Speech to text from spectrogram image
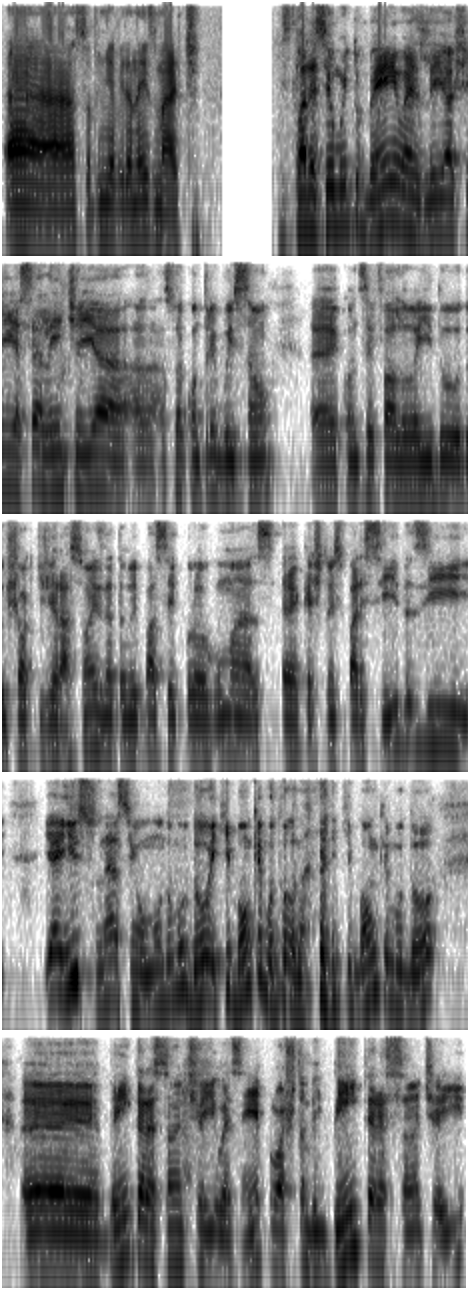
uh, sobre minha vida na Smart. Esclareceu muito bem, Wesley. Eu achei excelente aí a, a, a sua contribuição é, quando você falou aí do, do, choque de gerações, né? Também passei por algumas é, questões parecidas e, e, é isso, né? Assim, o mundo mudou e que bom que mudou, né? que bom que mudou. É, bem interessante aí o exemplo. Acho também bem interessante aí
